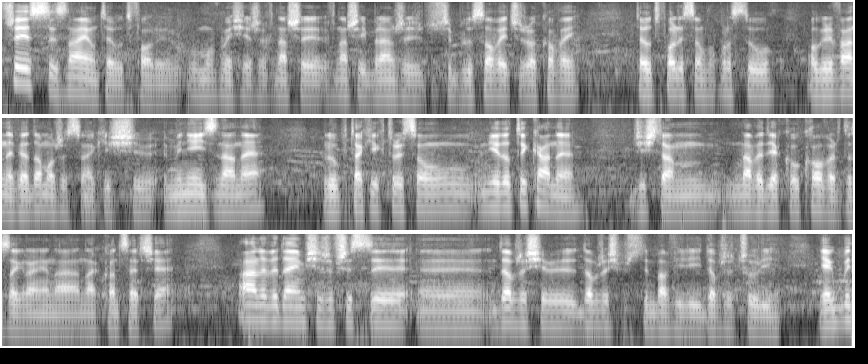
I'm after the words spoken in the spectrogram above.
wszyscy znają te utwory. Umówmy się, że w w naszej branży, czy bluesowej, czy rockowej, te utwory są po prostu ogrywane. Wiadomo, że są jakieś mniej znane lub takie, które są niedotykane gdzieś tam nawet jako cover do zagrania na, na koncercie, ale wydaje mi się, że wszyscy y, dobrze się, dobrze się przy tym bawili i dobrze czuli. Jakby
